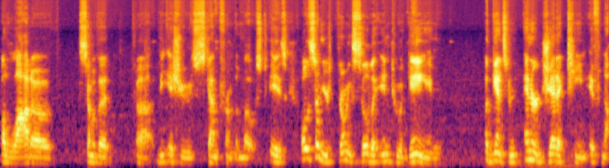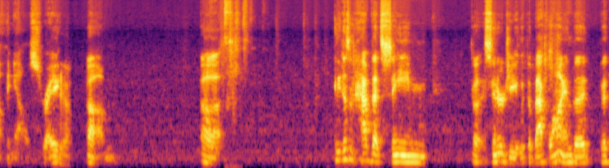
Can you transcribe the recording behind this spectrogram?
a lot of some of the uh, the issues stem from the most is all of a sudden you're throwing silva into a game against an energetic team if nothing else right? Yeah. Um, uh, and he doesn't have that same uh, synergy with the back line that that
